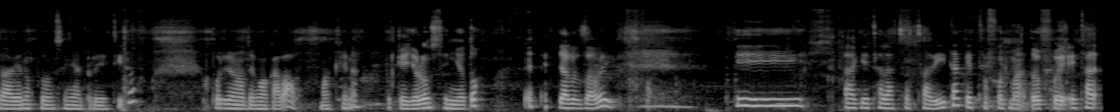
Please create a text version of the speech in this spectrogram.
todavía no os puedo enseñar el proyectito. Porque no lo tengo acabado, más que nada. Porque yo lo enseño todo. ya lo sabéis. Y aquí están las tostaditas, que este formato fue, esta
